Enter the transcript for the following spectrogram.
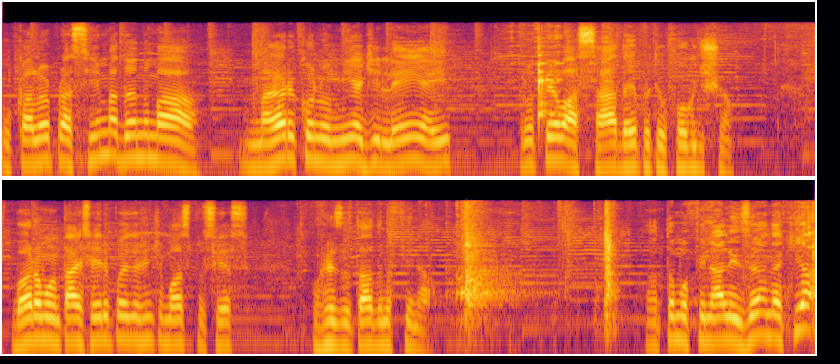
o calor para cima, dando uma maior economia de lenha aí pro teu assado aí, pro teu fogo de chão. Bora montar isso aí, depois a gente mostra para vocês o resultado no final. Então estamos finalizando aqui, ó.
